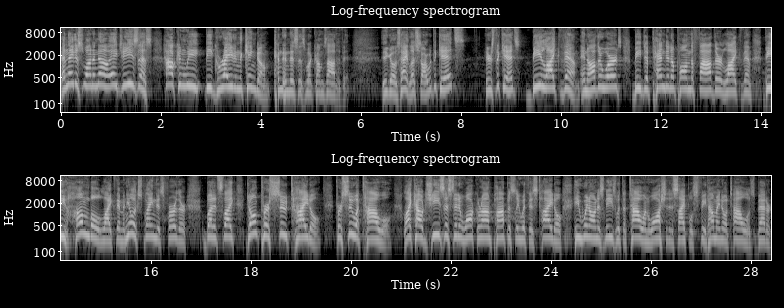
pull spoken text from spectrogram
And they just want to know, hey, Jesus, how can we be great in the kingdom? And then this is what comes out of it. He goes, hey, let's start with the kids. Here's the kids be like them. In other words, be dependent upon the Father like them. Be humble like them. And he'll explain this further, but it's like don't pursue title, pursue a towel. Like how Jesus didn't walk around pompously with his title, he went on his knees with the towel and washed the disciples' feet. How many know a towel is better?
